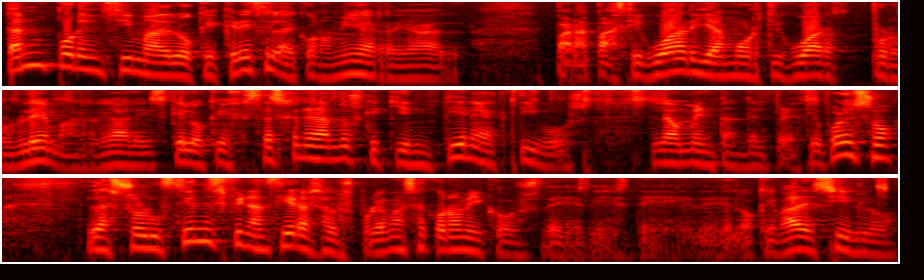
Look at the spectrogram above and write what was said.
tan por encima de lo que crece la economía real, para apaciguar y amortiguar problemas reales, que lo que estás generando es que quien tiene activos le aumentan del precio. Por eso, las soluciones financieras a los problemas económicos de, lo que va de siglo,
